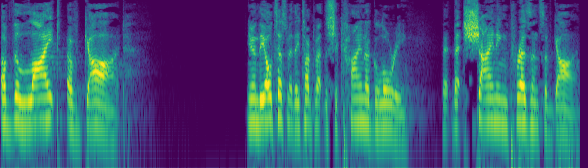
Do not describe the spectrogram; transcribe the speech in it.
of the light of God. You know, in the Old Testament, they talked about the Shekinah glory, that, that shining presence of God.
